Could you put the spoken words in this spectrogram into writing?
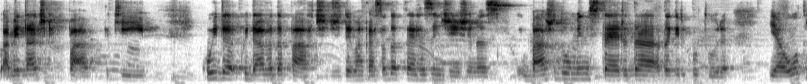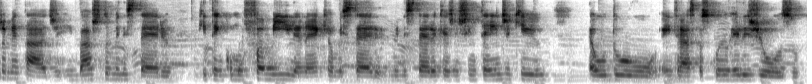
a metade que, que cuida, cuidava da parte de demarcação das terras indígenas embaixo do Ministério da, da, Agricultura e a outra metade embaixo do Ministério que tem como família, né? Que é o ministério, ministério que a gente entende que é o do, entre aspas, cunho religioso,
